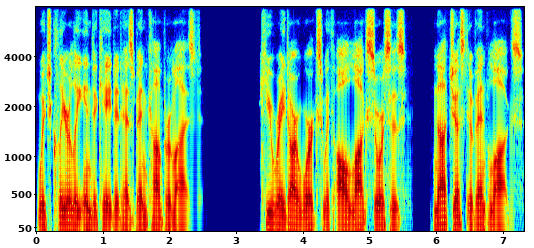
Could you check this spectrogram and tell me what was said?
which clearly indicate it has been compromised. QRadar works with all log sources, not just event logs.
